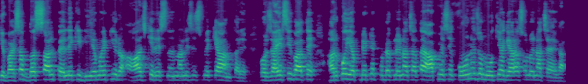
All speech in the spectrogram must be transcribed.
कि भाई साहब, दस साल पहले की डीएमआईटी और आज के रिस्क एनालिसिस में क्या अंतर है? और ज़ाहिर सी बात है, हर कोई अपडेटेड प्रोडक्ट लेना चाहता है। आप में से कौन है जो नोकिया 1100 लेना चाहेगा?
